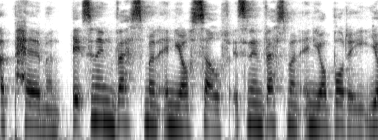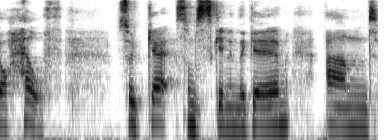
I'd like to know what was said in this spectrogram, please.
a payment, it's an investment in yourself, it's an investment in your body, your health so get some skin in the game and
